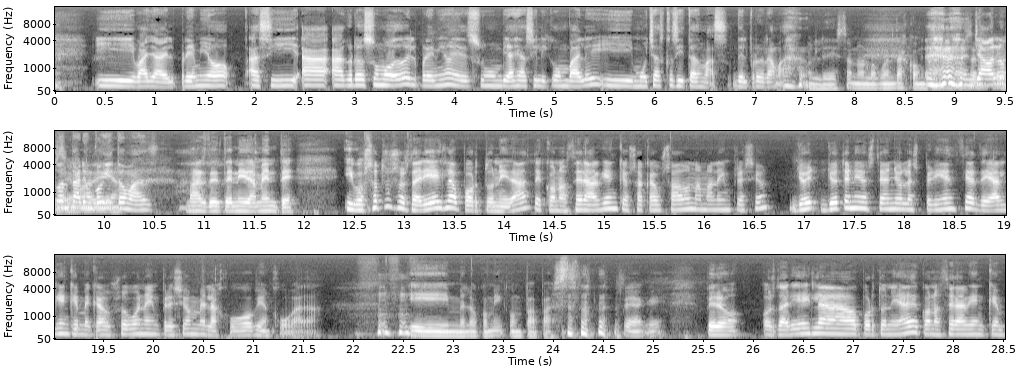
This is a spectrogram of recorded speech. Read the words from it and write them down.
y vaya, el premio, así a, a grosso modo, el premio es un viaje a Silicon Valley y muchas cositas más del programa. Ole, nos lo cuentas con ya os lo contaré un día, poquito más. Más detenidamente. ¿Y vosotros os daríais la oportunidad de conocer a alguien que os ha causado una mala impresión? Yo, yo he tenido este año la experiencia de alguien que me causó buena impresión, me la jugó bien jugada. Y me lo comí con papas. o sea que. Pero, ¿os daríais la oportunidad de conocer a alguien que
